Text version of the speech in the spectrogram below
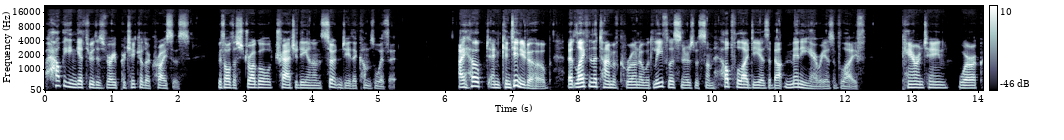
how we can get through this very particular crisis with all the struggle, tragedy, and uncertainty that comes with it. I hoped and continue to hope that Life in the Time of Corona would leave listeners with some helpful ideas about many areas of life parenting, work,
